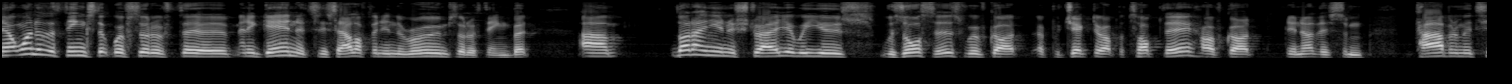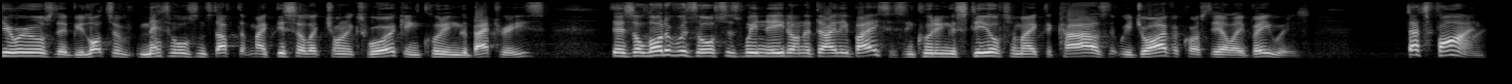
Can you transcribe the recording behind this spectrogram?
Now, one of the things that we've sort of, uh, and again, it's this elephant in the room sort of thing, but um, not only in Australia, we use resources. We've got a projector up the top there. I've got, you know, there's some carbon materials. There'd be lots of metals and stuff that make this electronics work, including the batteries. There's a lot of resources we need on a daily basis, including the steel to make the cars that we drive across the LEB with. That's fine.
